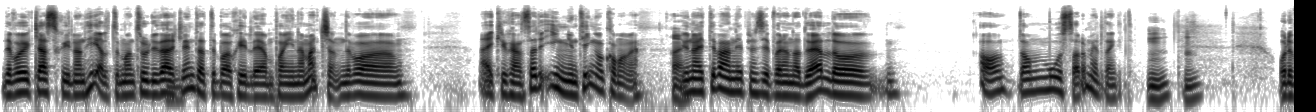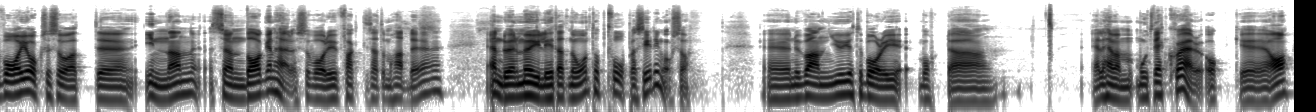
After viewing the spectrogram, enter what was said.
Det var ju klasskillnad helt och man trodde ju verkligen inte att det bara skilde en poäng innan matchen. Det var, nej Kristianstad hade ingenting att komma med. Nej. United vann i princip varenda duell och ja, de mosade dem helt enkelt. Mm. Mm. Och det var ju också så att eh, innan söndagen här så var det ju faktiskt att de hade ändå en möjlighet att nå en topp 2-placering också. Eh, nu vann ju Göteborg borta, eller hemma mot Växjö här och eh, ja,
